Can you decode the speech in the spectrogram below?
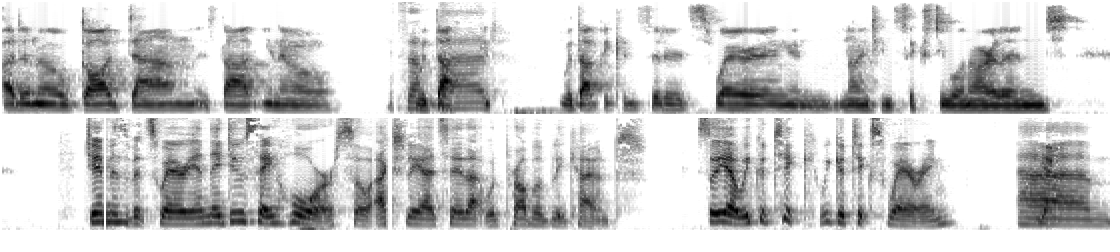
I don't know. Goddamn. Is that you know? Is that would bad? that would that be considered swearing in 1961 Ireland? Jim is a bit sweary, and they do say whore, so actually I'd say that would probably count. So yeah, we could tick we could tick swearing. Um Yeah.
